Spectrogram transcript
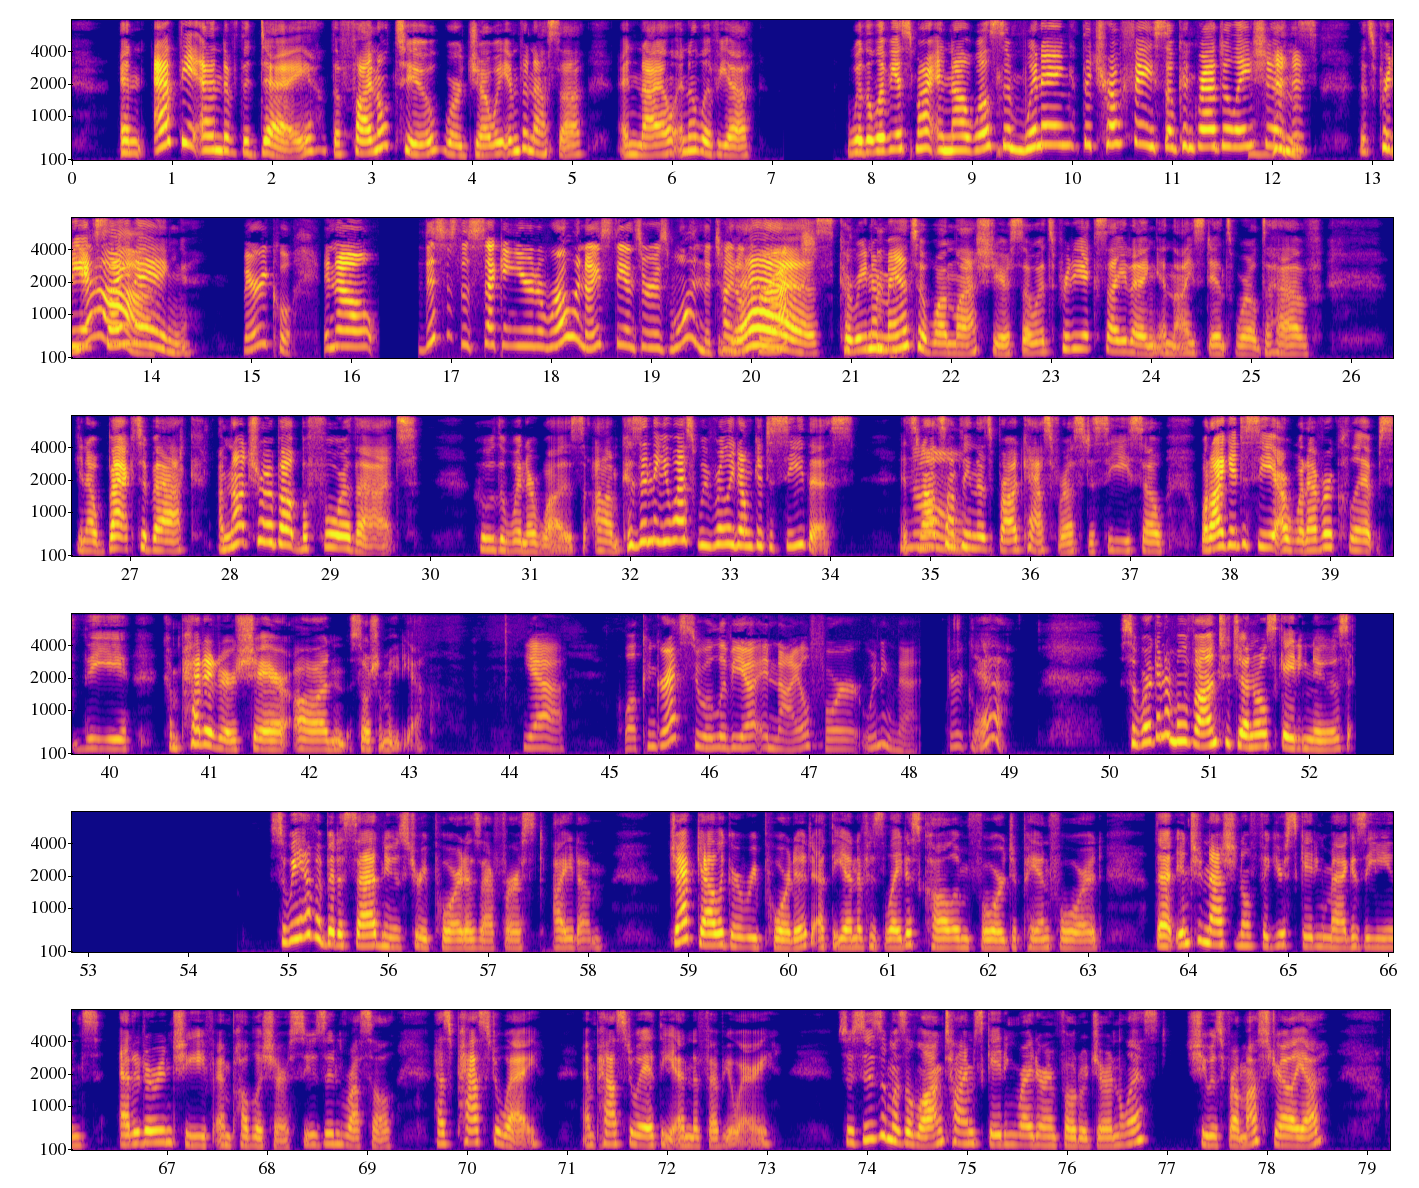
And at the end of the day, the final two were Joey and Vanessa, and Nile and Olivia, with Olivia Smart and Nile Wilson winning the trophy. So, congratulations! it's pretty yeah. exciting. Very cool. And now, this is the second year in a row an ice dancer has won the title. Yes, Karina Manta won last year, so it's pretty exciting in the ice dance world to have you know, back to back. I'm not sure about before that who the winner was. Um, because in the US, we really don't get to see this. It's no. not something that's broadcast for us to see. So, what I get to see are whatever clips the competitors share on social media. Yeah. Well, congrats to Olivia and Nile for winning that. Very cool. Yeah. So, we're going to move on to general skating news. So we have a bit of sad news to report as our first item. Jack Gallagher reported at the end of his latest column for Japan Forward that International Figure Skating Magazine's editor in chief and publisher, Susan Russell, has passed away and passed away at the end of February. So, Susan was a longtime skating writer and photojournalist. She was from Australia.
